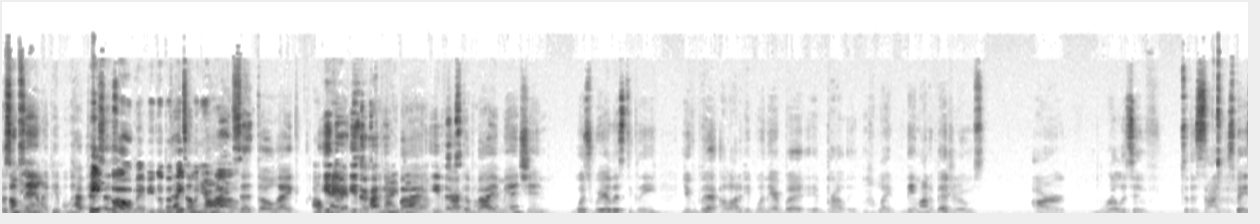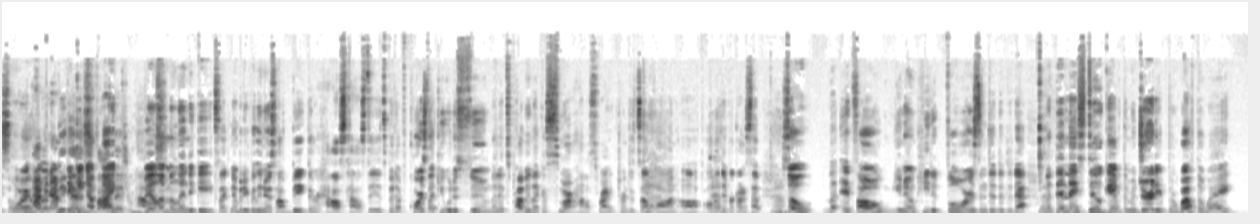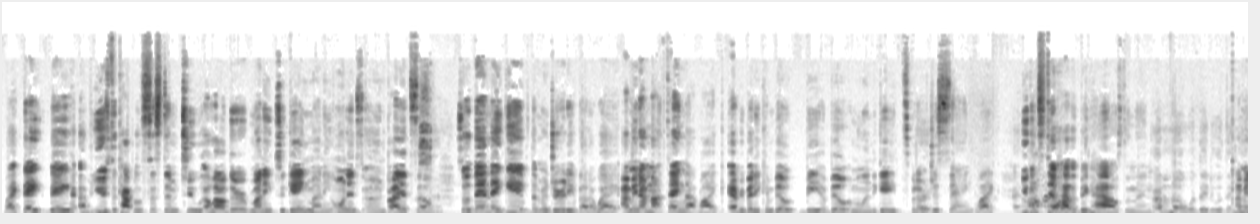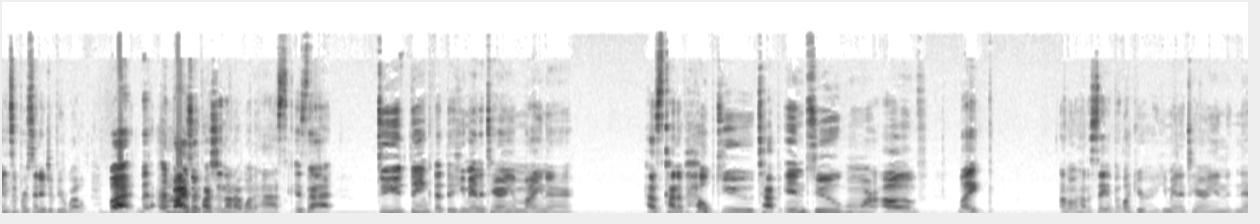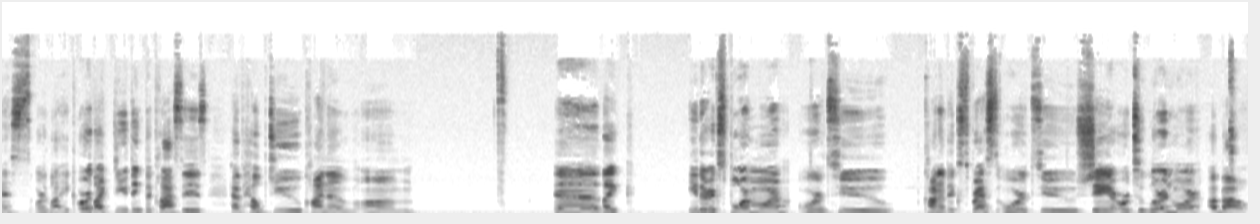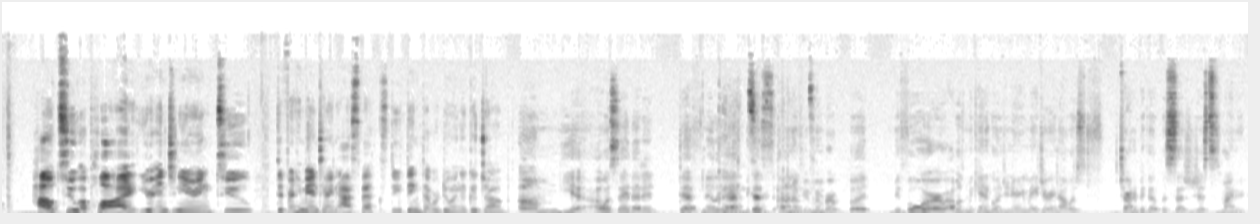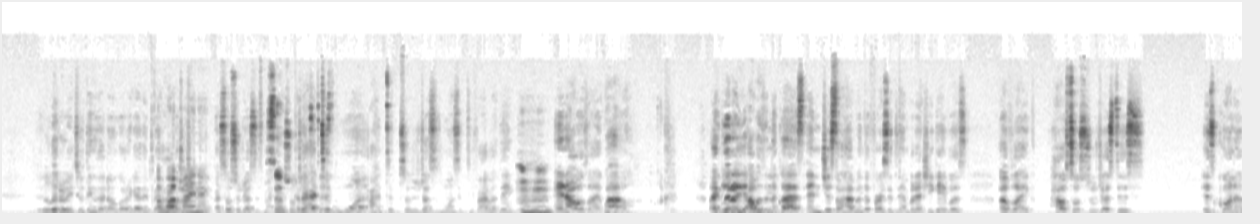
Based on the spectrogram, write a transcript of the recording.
That's what I'm saying. Mm-hmm. Like people have people. Maybe you could put That's people in your mindset house. though. Like Okay, either either I can buy either I could buy a mansion, which realistically you could put a lot of people in there, but it probably like the amount of bedrooms are relative to the size of the space. So or I mean, I'm thinking of like. Bill and Melinda Gates. Like nobody really knows how big their house house is, but of course, like you would assume that it's probably like a smart house, right? Turns itself Yeah. on, off, all Yeah. that different kind of stuff. Yeah. So it's all you know, heated floors and da da da da. But then they still give the majority of their wealth away. Like they they have used the capitalist system to allow their money to gain money on its own by itself. So then they give the majority of that away. I mean, I'm not saying that like everybody can build be a Bill and Melinda Gates, but I'm just saying like you can still have a big house and then I don't know what they do with them. I mean, it's a percentage of your wealth. But the advisor question that- that I want to ask is that do you think that the humanitarian minor has kind of helped you tap into more of like I don't know how to say it, but like your humanitarianness or like or like do you think the classes have helped you kind of um uh like either explore more or to kind of express or to share or to learn more about how to apply your engineering to different humanitarian aspects? Do you think that we're doing a good job? Um, yeah, I would say that it definitely Good has answer, because I don't know if you remember, but before I was a mechanical engineering major and I was trying to pick up a social justice minor. Literally two things that don't go together. But A what minor? A social justice minor. Social justice. Because I had took one. I had took social justice one sixty five, I think, Mm-hmm. and I was like, wow. Like literally, I was in the class and just so happened the first example that she gave us of like how social justice is gonna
